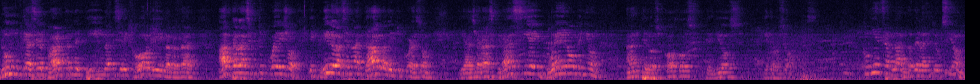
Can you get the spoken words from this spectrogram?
Nunca se apartan de ti la misericordia y la verdad. Átalas en tu cuello, escríbelas en la tabla de tu corazón y hallarás gracia y buena opinión ante los ojos de Dios y de los hombres. Comienza hablando de la instrucción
